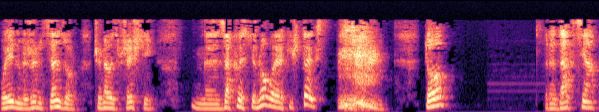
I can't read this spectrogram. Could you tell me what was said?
wojennym, jeżeli cenzor, czy nawet wcześniej, zakwestionował jakiś tekst, to redakcja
